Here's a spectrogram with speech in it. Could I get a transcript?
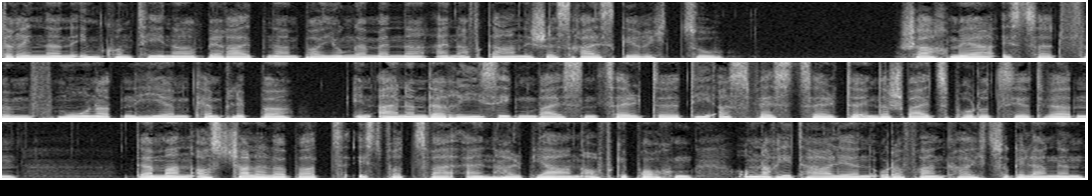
Drinnen im Container bereiten ein paar junge Männer ein afghanisches Reisgericht zu. Schachmer ist seit fünf Monaten hier im Camp Lipper, in einem der riesigen weißen Zelte, die als Festzelte in der Schweiz produziert werden. Der Mann aus Chalalabad ist vor zweieinhalb Jahren aufgebrochen, um nach Italien oder Frankreich zu gelangen.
